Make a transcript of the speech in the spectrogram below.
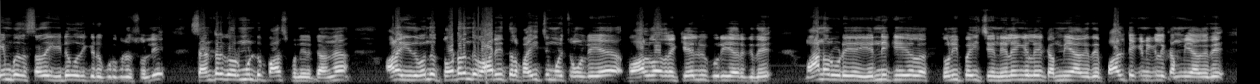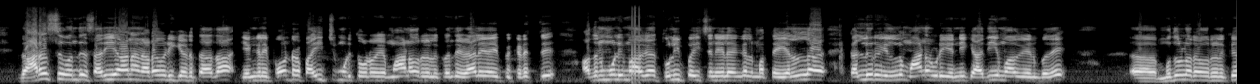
ஐம்பது சதவீத இடஒதுக்கீடு கொடுக்கணும்னு சொல்லி சென்ட்ரல் கவர்மெண்ட் பாஸ் பண்ணியிருக்காங்க. ஆனால் இது வந்து தொடர்ந்து வாரியத்தில் பயிற்சி முடிச்சவங்களுடைய வாழ்வாதார கேள்விக்குறியாக இருக்குது. மாணவருடைய எண்ணிக்கைகள் தொழிற்பயிற்சி நிலையங்களையும் கம்மியாகுது. பாலிடெக்னிக்கலையும் கம்மியாகுது. இது அரசு வந்து சரியான நடவடிக்கை எடுத்தாதான் எங்களை போன்ற பயிற்சி முடித்தவருடைய மாணவர்களுக்கு வந்து வேலைவாய்ப்பு கிடைத்து அதன் மூலியமாக தொழிற்பயிற்சி நிலையங்கள் மற்ற எல்லா கல்லூரிகளிலும் மாணவருடைய எண்ணிக்கை அதிகமாகும் என்பதை முதல்வர் அவர்களுக்கு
